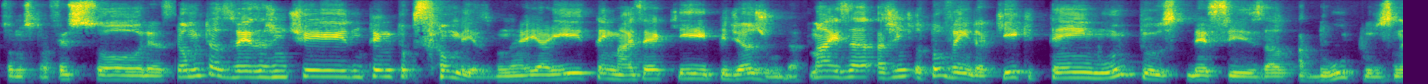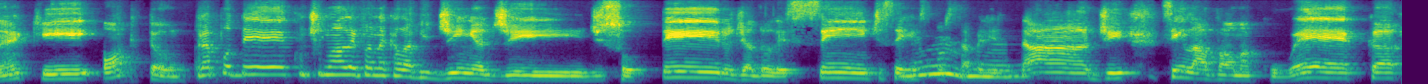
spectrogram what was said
somos professoras. Então, muitas vezes a gente não tem muita opção mesmo, né? E aí tem mais é que pedir ajuda. Mas a, a gente, eu tô vendo aqui que tem muitos desses adultos, né, que optam para poder continuar levando aquela vidinha de, de solteiro, de adolescente, sem uhum. responsabilidade, sem lavar uma cueca,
